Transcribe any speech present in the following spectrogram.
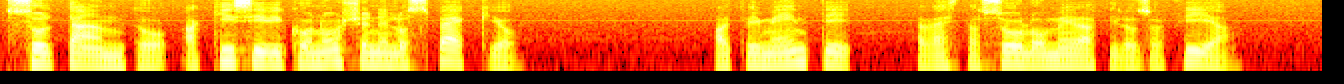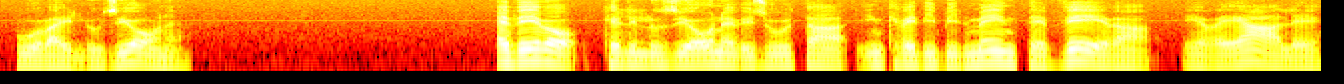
soltanto a chi si riconosce nello specchio, altrimenti resta solo mera filosofia, pura illusione. È vero che l'illusione risulta incredibilmente vera e reale,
